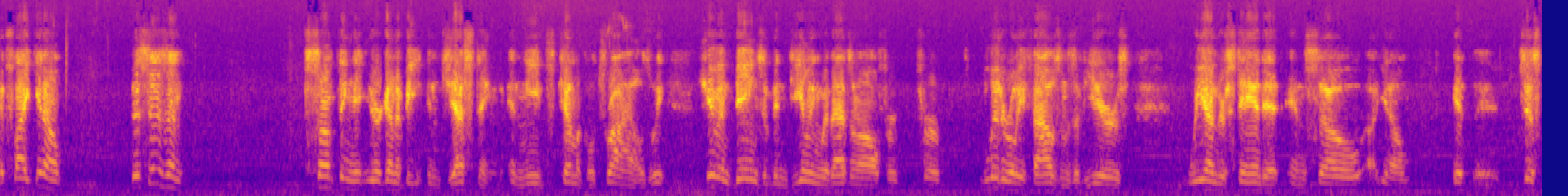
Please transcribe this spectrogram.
It's like you know, this isn't something that you're going to be ingesting and needs chemical trials. We human beings have been dealing with ethanol for for literally thousands of years. We understand it, and so uh, you know, it, it just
